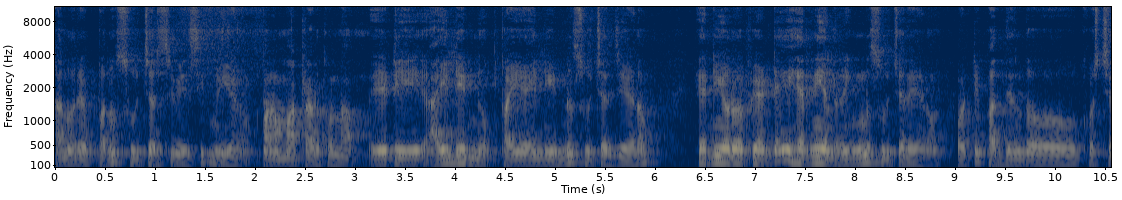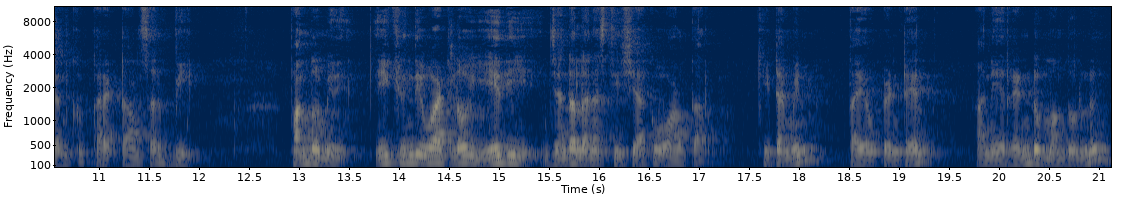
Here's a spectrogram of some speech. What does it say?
కనురెప్పను సూచర్స్ వేసి ముయ్యడం. మనం మాట్లాడుకున్నాం. ఏటి ఐలిడ్ను పై ఐలిడ్ను సూచర్ చేయడం. హెర్నియోరోఫీ అంటే హెర్నియల్ రింగ్ను సూచర్ చేయడం. కాబట్టి పద్దెనిమిదో క్వశ్చన్కు కరెక్ట్ ఆన్సర్ బి. పంతొమ్మిది. ఈ క్రింది వాటిలో ఏది జనరల్ అనస్థీషియాకు వాడతారు? కిటమిన్ థయోపెంటైన్ అనే రెండు మందులను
